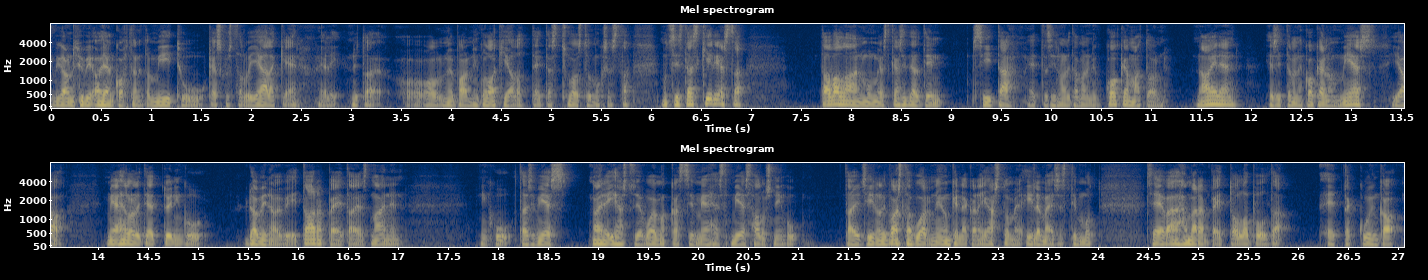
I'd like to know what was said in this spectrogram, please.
mikä on nyt hyvin ajankohtainen tuon MeToo-keskustelun jälkeen, eli nyt on jopa niin lakialoitteita tästä suostumuksesta. Mutta siis tässä kirjassa tavallaan mun mielestä käsiteltiin sitä, että siinä oli tämmöinen niin kokematon nainen ja sitten tämmöinen kokenut mies, ja miehellä oli tiettyjä niin kuin dominoivia tarpeita, ja nainen, niin kuin, tai se mies nainen ihastui voimakkaasti miehestä, mies halusi, niin kuin, tai siinä oli vastavuoroinen jonkinnäköinen ihastuminen ilmeisesti, mutta se ei vähän hämärän peittoon lopulta, että kuinka,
